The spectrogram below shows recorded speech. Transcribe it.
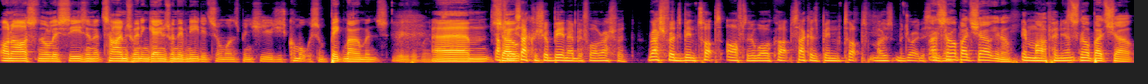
on Arsenal this season at times when in games when they've needed someone's been huge. He's come up with some big moments. Really big moment. Um, I so think Saka should be in there before Rashford. Rashford's been tops after the World Cup. Saka's been tops most majority of the season. that's season, not a bad shout, you know. in my opinion. It's not a bad shout.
